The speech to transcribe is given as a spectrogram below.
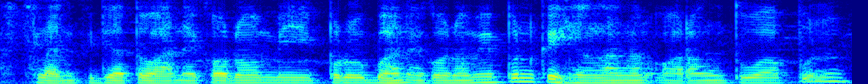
Selain kejatuhan ekonomi, perubahan ekonomi pun kehilangan orang tua pun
